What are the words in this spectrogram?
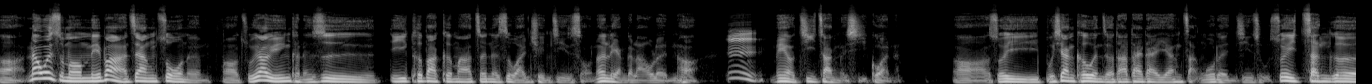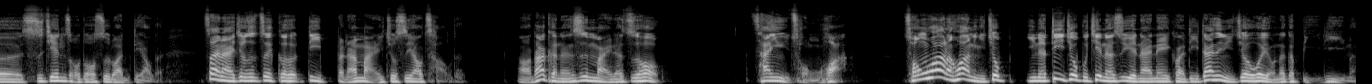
啊，那为什么没办法这样做呢？哦，主要原因可能是第一，科爸科妈真的是完全经手，那两个老人哈，嗯，没有记账的习惯啊，所以不像柯文哲他太太一样掌握的很清楚，所以整个时间轴都是乱掉的。再来就是这个地本来买就是要炒的啊，他可能是买了之后参与重划，重划的话，你就你的地就不见得是原来那一块地，但是你就会有那个比例嘛。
